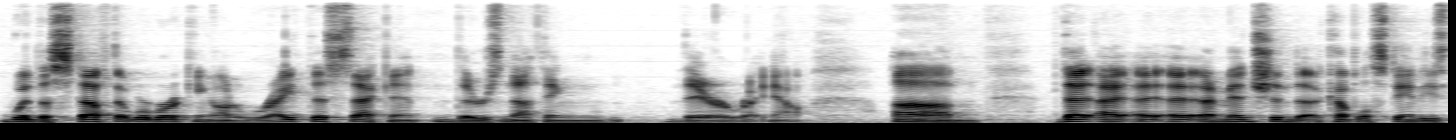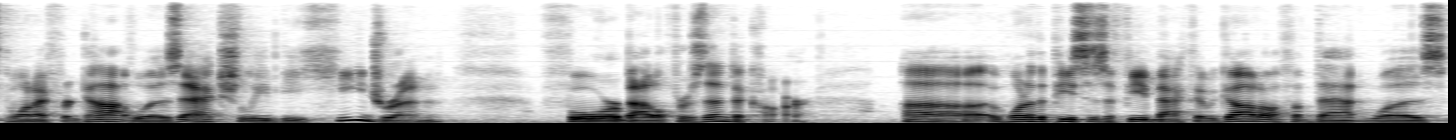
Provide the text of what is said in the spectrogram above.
with the stuff that we're working on right this second, there's nothing there right now. Um, that I, I, I, mentioned a couple of standees. The one I forgot was actually the Hedron for Battle for Zendikar. uh, one of the pieces of feedback that we got off of that was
